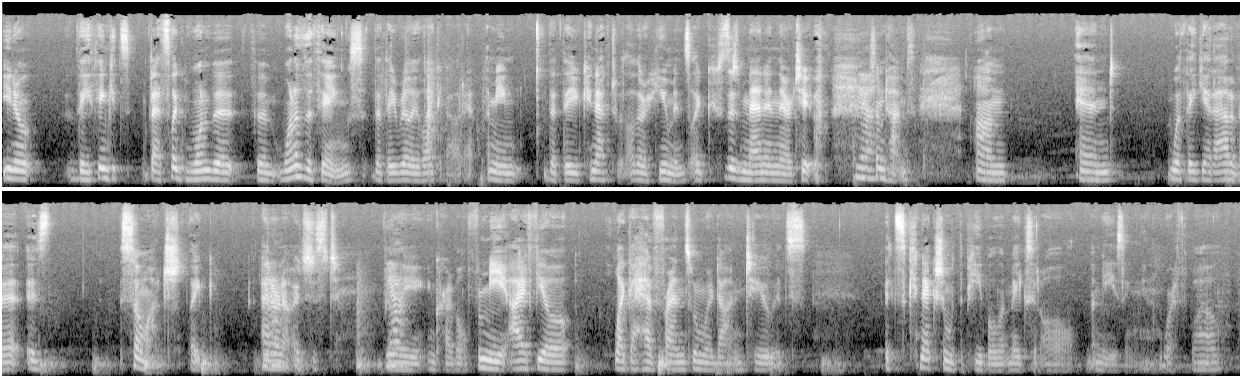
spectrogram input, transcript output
you know they think it's that's like one of the, the one of the things that they really like about it i mean that they connect with other humans like 'cause there's men in there too Yeah. sometimes um, and what they get out of it is so much. Like I don't know, it's just really yeah. incredible. For me, I feel like I have friends when we're done too. It's it's connection with the people that makes it all amazing and worthwhile.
